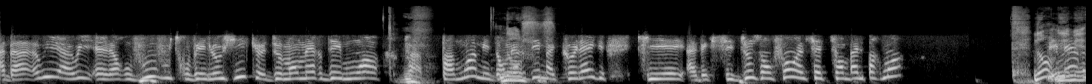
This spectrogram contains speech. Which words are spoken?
Ah bah oui, ah oui. Alors vous, vous trouvez logique de m'emmerder moi, enfin pas moi, mais d'emmerder ma collègue qui est avec ses deux enfants à 700 balles par mois. Non, Mais mais,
